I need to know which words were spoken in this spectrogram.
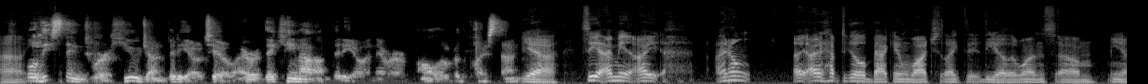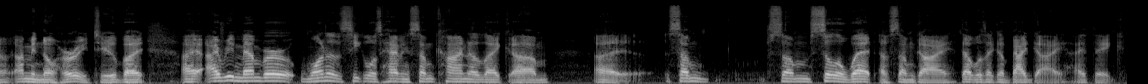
Uh, well, these things were huge on video too. I, they came out on video and they were all over the place then. Yeah. See, I mean, I, I don't. I, I have to go back and watch like the, the other ones. Um, you know, I'm in no hurry to, but I, I remember one of the sequels having some kind of like um, uh, some some silhouette of some guy that was like a bad guy. I think.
